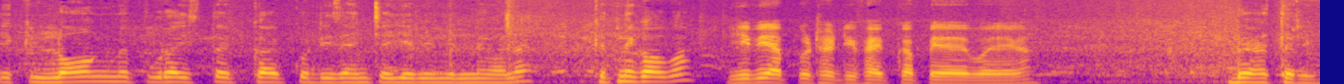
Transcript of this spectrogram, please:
एक लॉन्ग में पूरा इस टाइप का आपको डिज़ाइन चाहिए भी मिलने वाला है। कितने का होगा? ये भी आपको थर्टी फाइव का पेयर पड़ेगा बेहतरीन।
